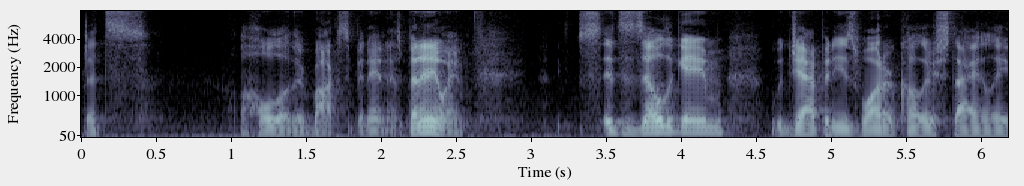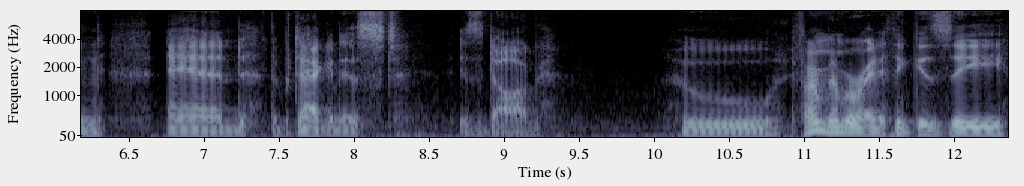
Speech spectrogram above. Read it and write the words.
that's a whole other box of bananas. But anyway, it's a Zelda game with Japanese watercolor styling, and the protagonist is a dog, who, if I remember right, I think is the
